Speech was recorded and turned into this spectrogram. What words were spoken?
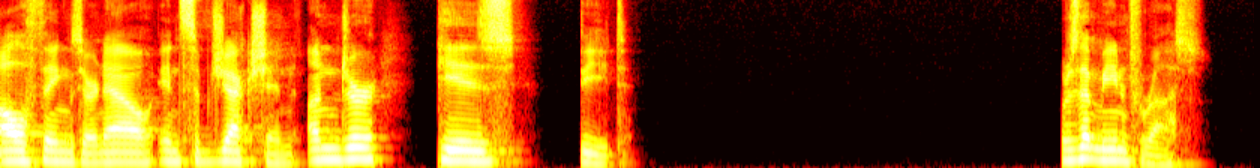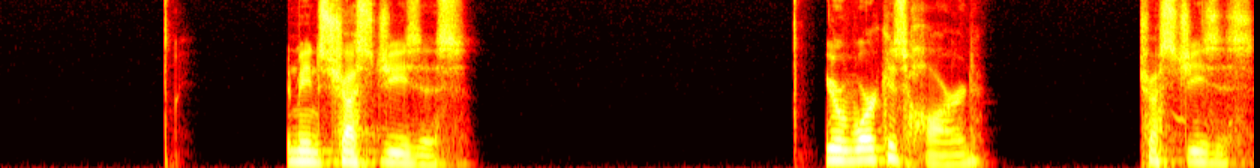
all things are now in subjection under his feet. What does that mean for us? It means trust Jesus. Your work is hard. Trust Jesus.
